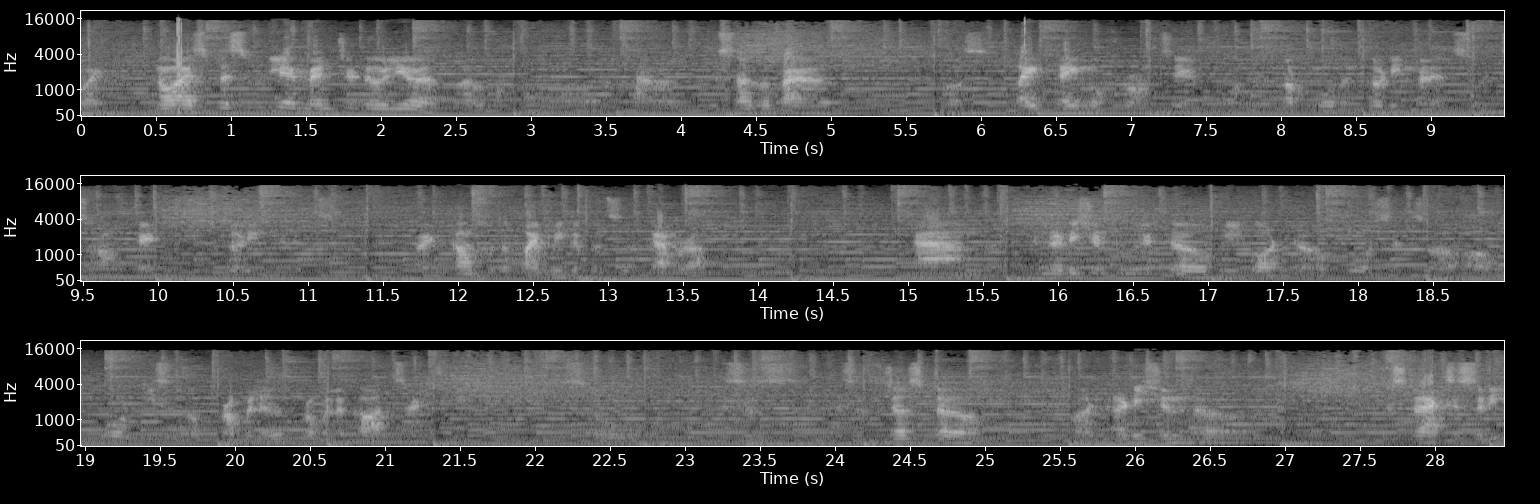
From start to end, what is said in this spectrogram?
Right. Now as specifically I mentioned earlier as well uh, uh, this has a uh, flight time of around say not more than 13 minutes so it's around 10 13 minutes. Right it comes with a 5 megapixel camera and in addition to it uh, we got uh, four sets of uh, four pieces of propeller propeller guards actually. So this is this is just uh, an addition uh, just an accessory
